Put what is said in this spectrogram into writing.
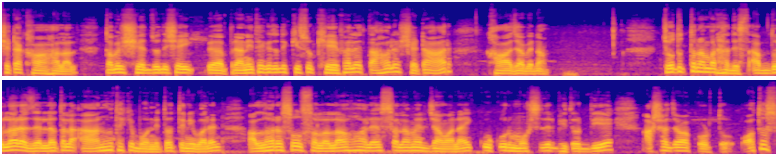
সেটা খাওয়া হালাল। তবে সে যদি সেই প্রাণী থেকে যদি কিছু খেয়ে ফেলে, তাহলে সেটা আর খাওয়া যাবে না। চতুর্থ নম্বর হাদিস, আবদুল্লাহ রাজিয়াল্লাহ তালা আনহু থেকে বর্ণিত, তিনি বলেন, আল্লাহ রসুল সাল্লাহ আলাইসাল্লামের জামানায় কুকুর মসজিদের ভিতর দিয়ে আসা যাওয়া করত, অথচ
